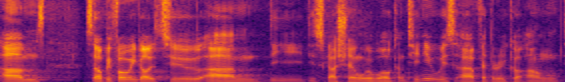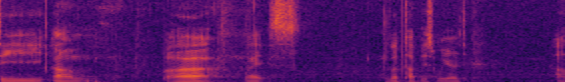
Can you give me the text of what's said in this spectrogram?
Um, so before we go to um, the discussion, we will continue with uh, Federico on the. Um, ah, my laptop is weird. Um,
